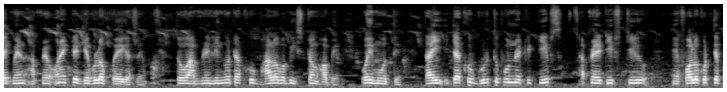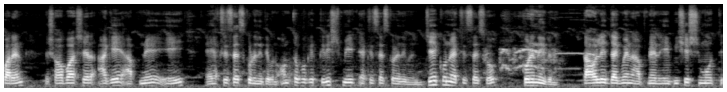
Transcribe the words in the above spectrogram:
দেখবেন আপনার অনেকটাই ডেভেলপ হয়ে গেছে। তো আপনি লিঙ্গটা খুব ভালোভাবে স্ট্রং হবে ওই মুহূর্তে। তাই এটা খুব গুরুত্বপূর্ণ একটি টিপস আপনি এই টিপসটি ফলো করতে পারেন। সহবাসের আগে আপনি এই এক্সারসাইজ করে নিতে পারেন। অন্তপক্ষে তিরিশ মিনিট এক্সারসাইজ করে নেবেন। যে কোনো এক্সারসাইজ হোক, করে নেবেন। তাহলে দেখবেন আপনার এই বিশেষ মুহূর্তে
